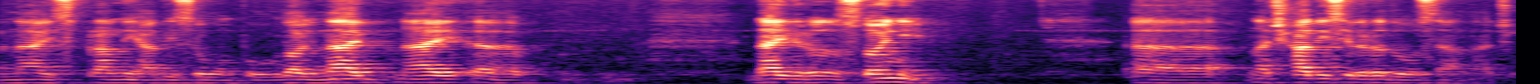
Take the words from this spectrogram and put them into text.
najspravniji hadis u ovom pogledu, naj, naj, najvjerodostojniji. Uh, znači hadis je vjerodostojan, znači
